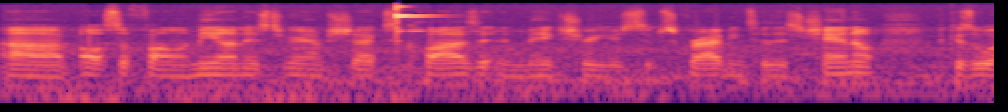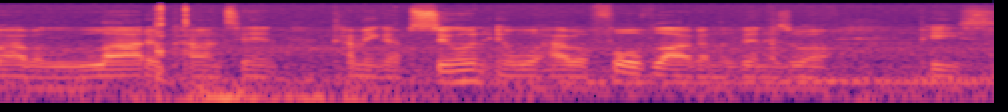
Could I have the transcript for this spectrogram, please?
Uh, also follow me on instagram sheikh's closet and make sure you're subscribing to this channel because we'll have a lot of content coming up soon and we'll have a full vlog on the event as well. Peace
